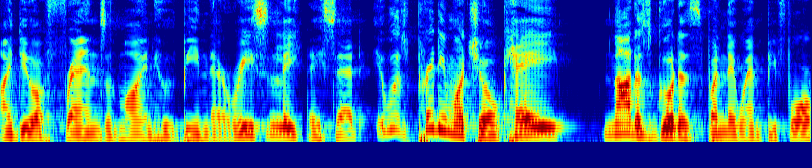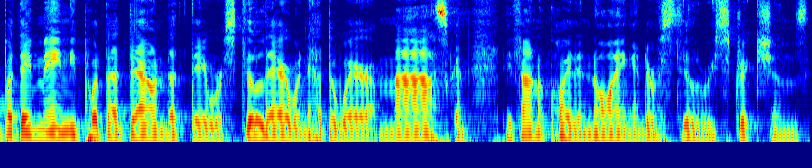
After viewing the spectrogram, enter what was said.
I do have friends of mine who've been there recently. They said it was pretty much okay not as good as when they went before, but they mainly put that down that they were still there when they had to wear a mask and they found it quite annoying and there were still restrictions,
